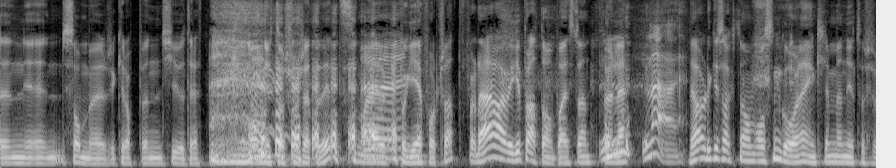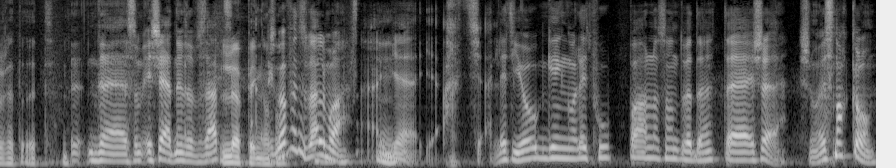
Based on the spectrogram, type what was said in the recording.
den, eh, sommerkroppen 2013 og nyttårsforsettet ditt som er på G fortsatt? For det har vi ikke prata om på en stund, føler jeg. Mm, Nei. Det har du ikke sagt noe om. Åssen går det egentlig med nyttårsforsettet ditt? Det som ikke er et nyttårsforsett. Løping og Det går sånn. faktisk veldig bra. Jeg, jeg, tja, litt jogging og litt fotball og sånt, vet du. Det er ikke, ikke noe jeg snakker om,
